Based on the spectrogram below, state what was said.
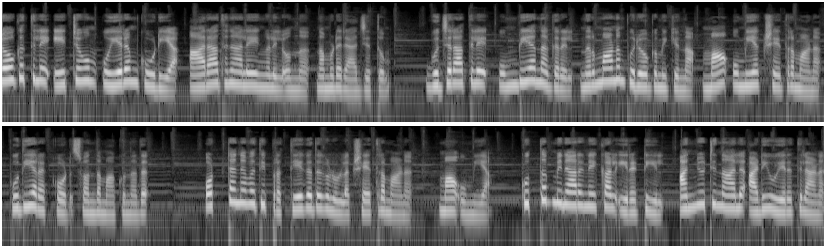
ലോകത്തിലെ ഏറ്റവും ഉയരം കൂടിയ ആരാധനാലയങ്ങളിൽ ഒന്ന് നമ്മുടെ രാജ്യത്തും. ഗുജറാത്തിലെ ഉംബിയ നഗറിൽ നിർമ്മാണം പുരോഗമിക്കുന്ന മാ ഉമിയ ക്ഷേത്രമാണ് പുതിയ റെക്കോർഡ് സ്വന്തമാക്കുന്നത്. ഒട്ടനവധി പ്രത്യേകതകളുള്ള ക്ഷേത്രമാണ് മാ ഉമിയ. കുത്തബ് മിനാറിനേക്കാൾ ഇരട്ടിയിൽ അഞ്ഞൂറ്റിനാല് അടി ഉയരത്തിലാണ്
